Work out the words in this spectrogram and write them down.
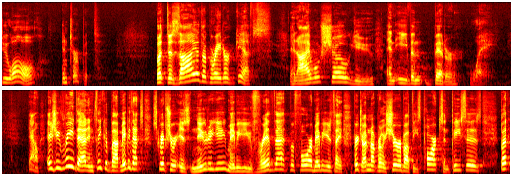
Do all interpret? But desire the greater gifts, and I will show you an even better way. Now, as you read that and think about maybe that scripture is new to you, maybe you've read that before, maybe you say, Preacher, I'm not really sure about these parts and pieces. But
